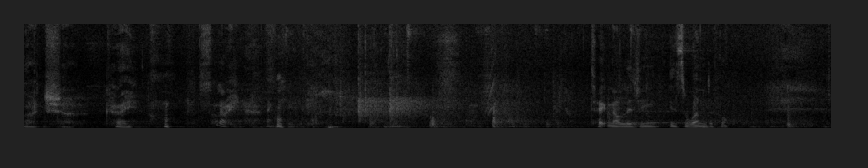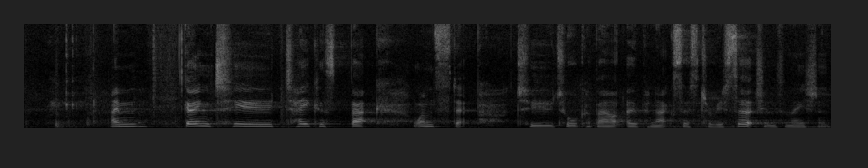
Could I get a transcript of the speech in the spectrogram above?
Slideshow. Okay. sorry. Technology is wonderful. I'm going to take us back one step to talk about open access to research information.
